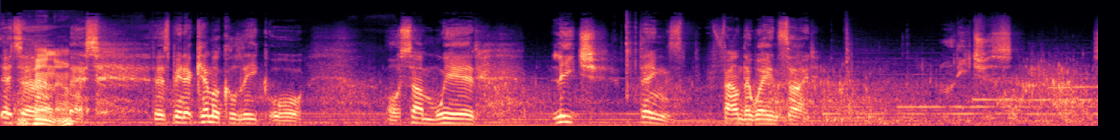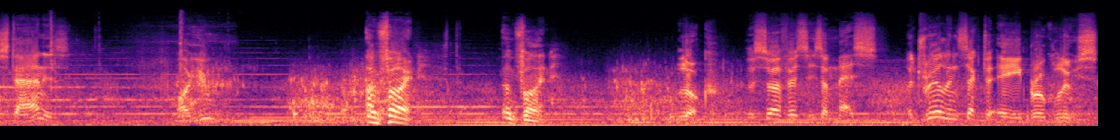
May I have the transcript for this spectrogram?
It's a mess. There's been a chemical leak or... or some weird leech things found their way inside. Leeches. Stan is. Are you? I'm fine. I'm fine. Look, the surface is a mess. A drill in Sector A broke loose,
